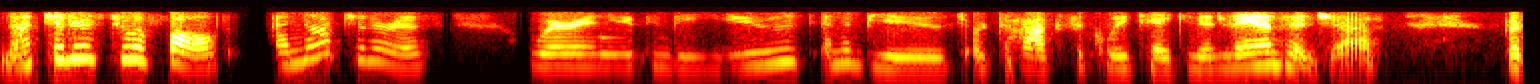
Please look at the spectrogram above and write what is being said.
Not generous to a fault, and not generous wherein you can be used and abused or toxically taken advantage of, but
